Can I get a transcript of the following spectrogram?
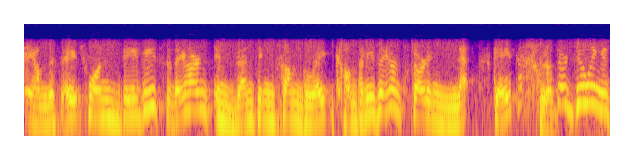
scam, this H-1B visa. They aren't inventing some great company. They aren't starting Netscape. What they're doing is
